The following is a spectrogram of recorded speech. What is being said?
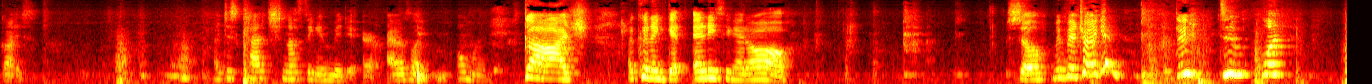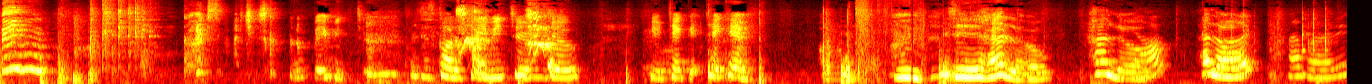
guys. I just catch nothing in midair. I was like, oh my gosh, I couldn't get anything at all. So maybe I try again. Three, two, one, bing! Guys, I just got a baby too. I just got a baby too. Here, take it. Take him. Say hello. Hello. Hello. Bye bye.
